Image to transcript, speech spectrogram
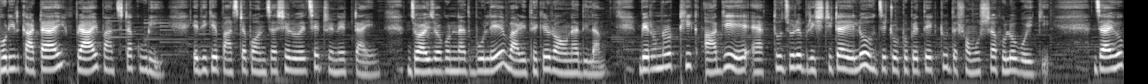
ঘড়ির কাটায় প্রায় পাঁচটা কুড়ি, এদিকে পাঁচটা পঞ্চাশে রয়েছে ট্রেনের টাইম। জয় জগন্নাথ বলে বাড়ি থেকে রওনা দিলাম। বেরোনোর ঠিক আগে এত জোরে বৃষ্টিটা এলো যে টোটো পেতে একটু সমস্যা হলো বই কি যাই হোক,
